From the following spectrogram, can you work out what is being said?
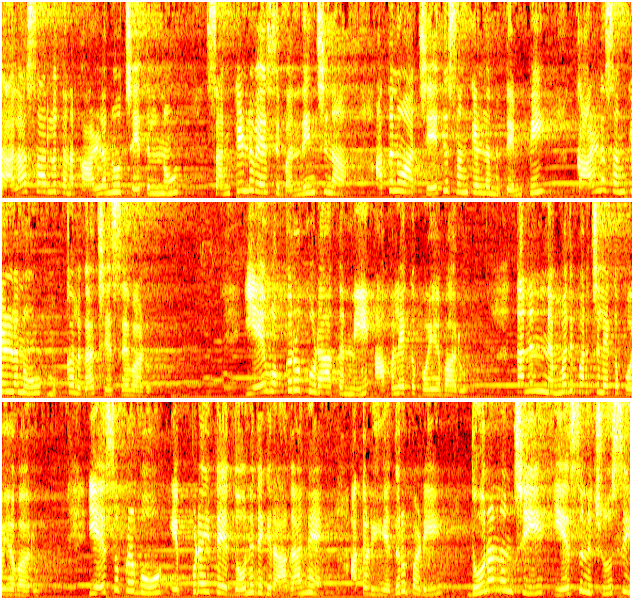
చాలాసార్లు తన కాళ్ళను చేతులను సంకెళ్ళు వేసి బంధించిన అతను ఆ చేతి సంకెళ్ళను తెంపి కాళ్ళ సంకెళ్ళను ముక్కలుగా చేసేవాడు. ఏ ఒక్కరూ కూడా అతన్ని ఆపలేకపోయేవారు. తనని నెమ్మదిపరచలేకపోయేవారు. యేసుప్రభు ఎప్పుడైతే దోణి దిగి రాగానే అతడు ఎదురుపడి దూరం నుంచి యేసును చూసి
